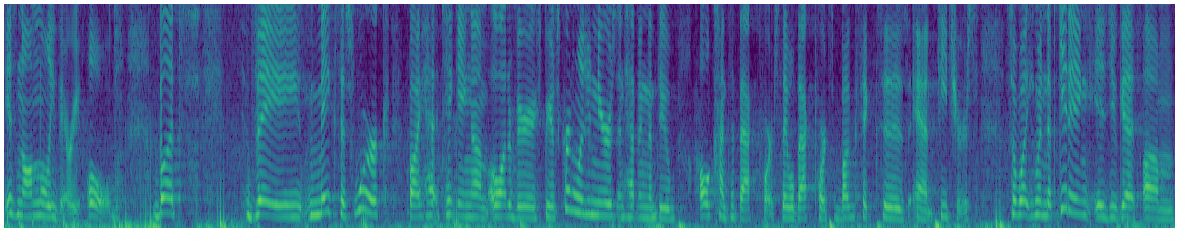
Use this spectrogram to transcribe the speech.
is nominally very old. But they make this work by taking um, a lot of very experienced kernel engineers and having them do all kinds of backports. They will backport bug fixes and features. So what you end up getting is you get um,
